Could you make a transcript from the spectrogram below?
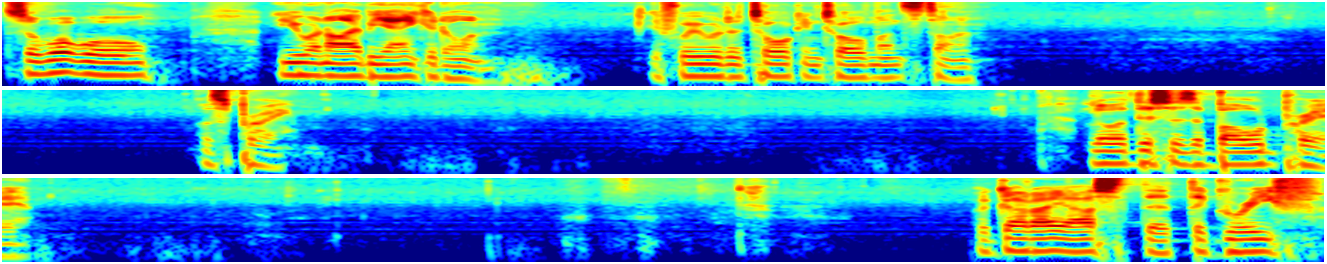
So, what will you and I be anchored on if we were to talk in 12 months' time? Let's pray. Lord, this is a bold prayer. But God, I ask that the grief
